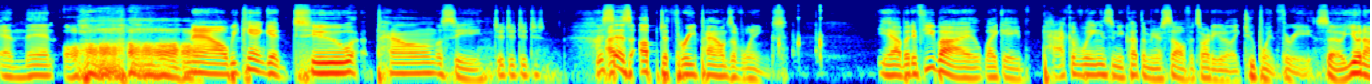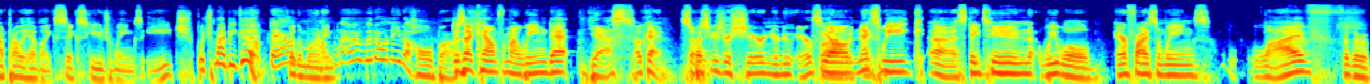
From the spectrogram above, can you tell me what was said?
And then, oh. Now we can't get two pound. Let's see. This I- says up to three pounds of wings. Yeah, but if you buy like a pack of wings and you cut them yourself, it's already like two point three. So you and I probably have like six huge wings each, which might be good for the morning. I'm- we don't need a whole bunch. Does that count for my wing debt? Yes. Okay, so Especially because you're sharing your new air so fryer. y'all with next me. week, uh, stay tuned. We will air fry some wings live for the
